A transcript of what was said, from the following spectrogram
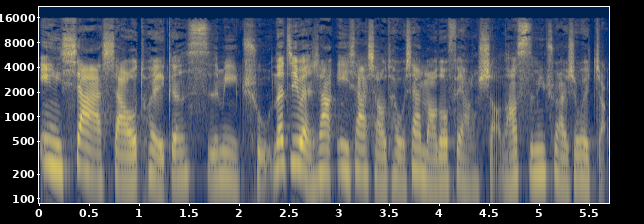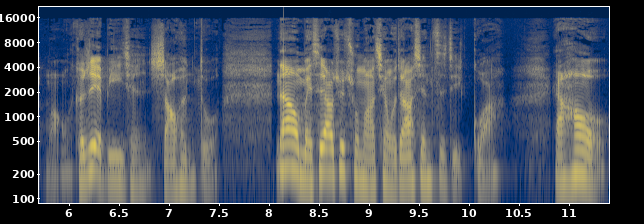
腋下、小腿跟私密处，那基本上腋下、小腿我现在毛都非常少，然后私密处还是会长毛，可是也比以前少很多。那我每次要去除毛前，我都要先自己刮，然后。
